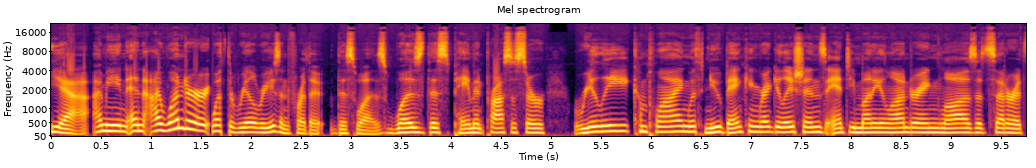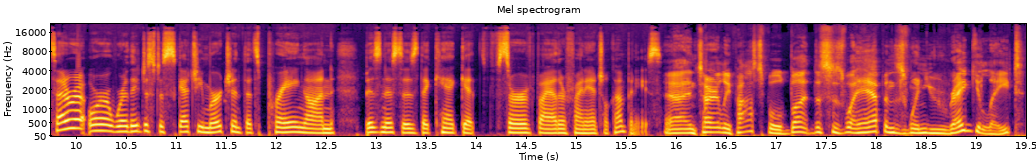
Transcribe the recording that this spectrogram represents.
Yeah, I mean, and I wonder what the real reason for the this was. Was this payment processor really complying with new banking regulations, anti-money laundering laws, et cetera, et cetera, or were they just a sketchy merchant that's preying on businesses that can't get served by other financial companies? Uh, entirely possible, but this is what happens when you regulate:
